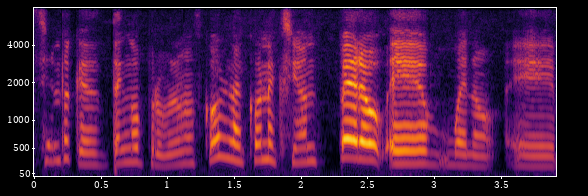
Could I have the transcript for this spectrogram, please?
siento que tengo problemas con la conexión, pero eh, bueno, eh,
